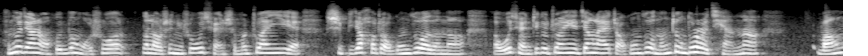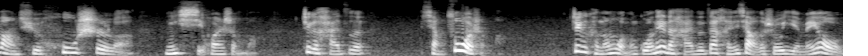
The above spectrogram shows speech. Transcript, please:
很多家长会问我说：“那老师，你说我选什么专业是比较好找工作的呢？啊，我选这个专业将来找工作能挣多少钱呢？”往往去忽视了你喜欢什么，这个孩子想做什么。这个可能我们国内的孩子在很小的时候也没有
